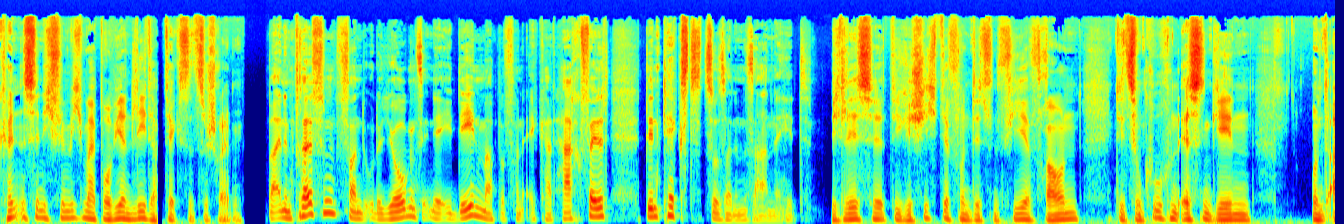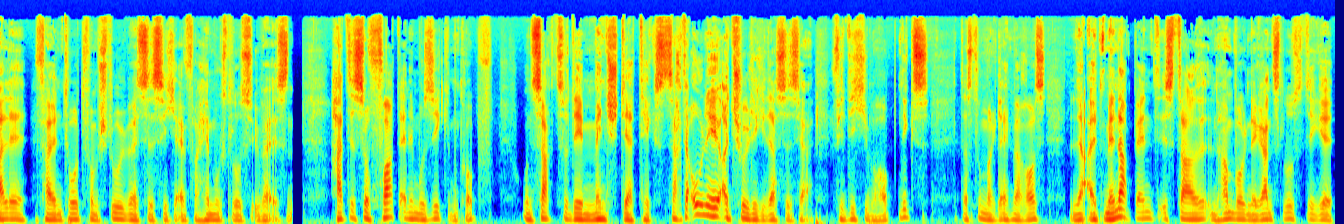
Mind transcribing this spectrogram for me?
könnten Sie nicht für mich mal probieren, Liedertexte zu schreiben? Bei einem Treffen fand Udo Jürgens in der Ideenmappe von Eckhard Hachfeld den Text zu seinem Sahnehit. Ich lese die Geschichte von diesen vier Frauen, die zum Kuchenessen gehen und alle fallen tot vom Stuhl, weil sie sich einfach hemmungslos überessen. Hatte sofort eine Musik im Kopf und sagt zu dem Mensch, der Text, sagt er, oh nee, entschuldige, das ist ja für dich überhaupt nichts. Das tun wir gleich mal raus. Eine Altmännerband ist da in Hamburg eine ganz lustige,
